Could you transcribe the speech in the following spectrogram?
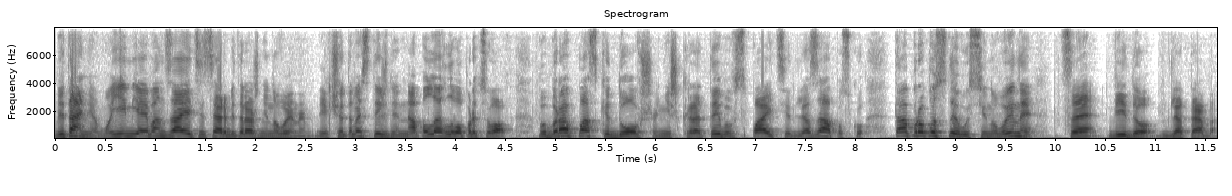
Вітання! Моє ім'я Іван Заєць і це арбітражні новини. Якщо ти весь тиждень наполегливо працював, вибирав паски довше, ніж креативи в спайці для запуску, та пропустив усі новини, це відео для тебе.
